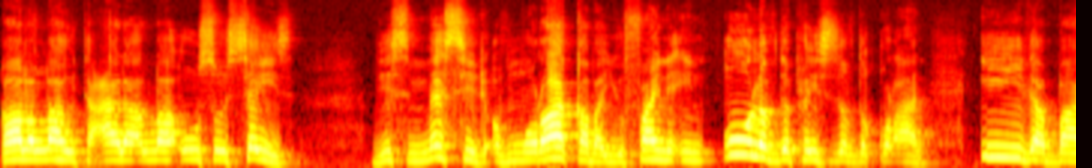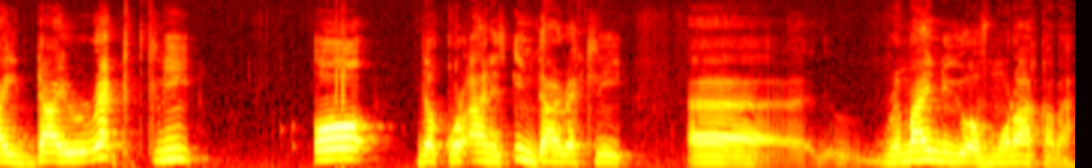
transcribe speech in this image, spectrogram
قال الله تعالى, Allah also says, this message of muraqabah, you find it in all of the places of the Quran, either by directly or the Quran is indirectly uh, reminding you of muraqabah.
